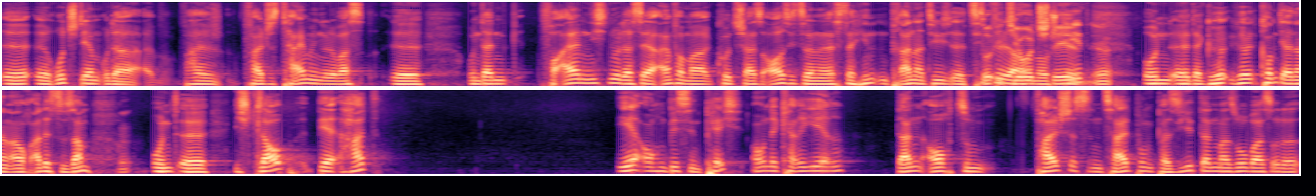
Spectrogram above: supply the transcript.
äh, äh, rutscht der oder äh, falsches Timing oder was äh, und dann vor allem nicht nur, dass er einfach mal kurz scheiße aussieht, sondern dass da hinten dran natürlich äh, Zipfel Idiot noch steht, ja. Und äh, da gehört, kommt ja dann auch alles zusammen. Und äh, ich glaube, der hat eher auch ein bisschen Pech auch in der Karriere. Dann auch zum falschesten Zeitpunkt passiert dann mal sowas oder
